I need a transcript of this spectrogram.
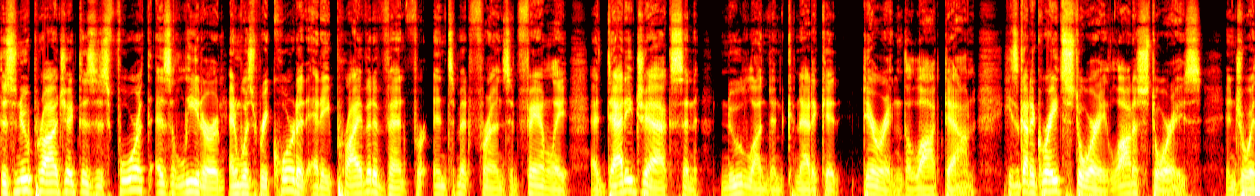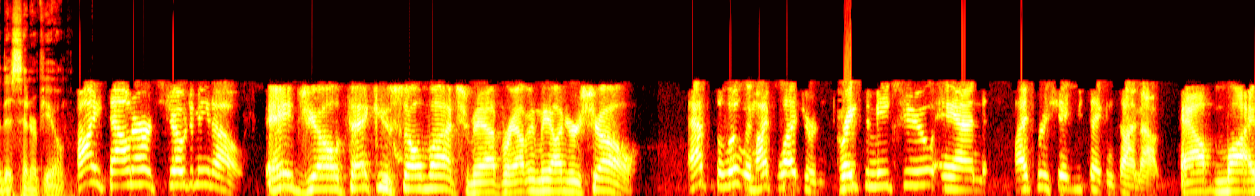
This new project is his fourth as a leader and was recorded at a private event for intimate friends and family at Daddy Jack's in, New London, Connecticut during the lockdown. He's got a great story, a lot of stories. Enjoy this interview. Hi, Towner. It's Joe Dimino. Hey, Joe. Thank you so much, man, for having me on your show. Absolutely. My pleasure. Great to meet you, and I appreciate you taking time out. Uh, my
